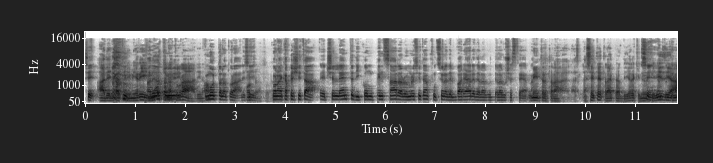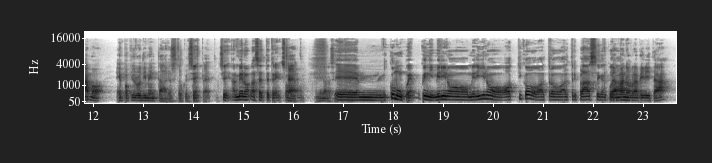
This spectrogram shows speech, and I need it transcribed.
sì. ha degli ottimi mirini molto naturali. No? Molto naturali, molto sì. naturali. Con una capacità eccellente di compensare la luminosità in funzione del variare della, della luce esterna. Mentre tra la, la 7.3 per dire che noi sì, utilizziamo è un po' più rudimentario sotto questo sì, aspetto. Sì, almeno la 7.3. Insomma. Certo, la 7.3. Ehm, comunque, quindi mirino, mirino ottico, altro, altri plus che ancora... La manovrabilità.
